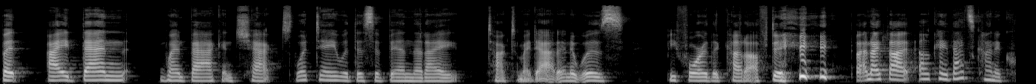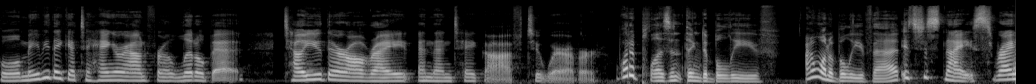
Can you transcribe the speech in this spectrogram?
But I then went back and checked what day would this have been that I talked to my dad? And it was before the cutoff date. and I thought, okay, that's kind of cool. Maybe they get to hang around for a little bit tell you they're all right, and then take off to wherever. What a pleasant thing to believe. I want to believe that. It's just nice, right?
